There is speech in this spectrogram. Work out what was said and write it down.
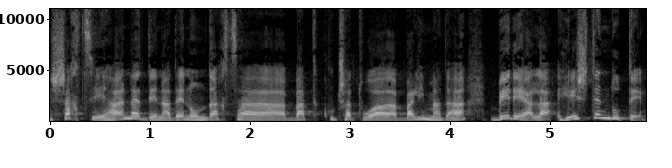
sartzean, dena den ondartza bat kutsatua balimada, bere ala hesten dute.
